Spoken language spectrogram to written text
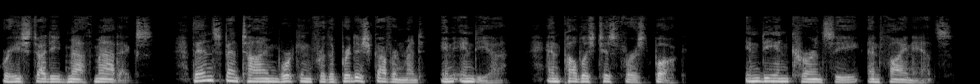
where he studied mathematics, then spent time working for the British government in India and published his first book, Indian Currency and Finance.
